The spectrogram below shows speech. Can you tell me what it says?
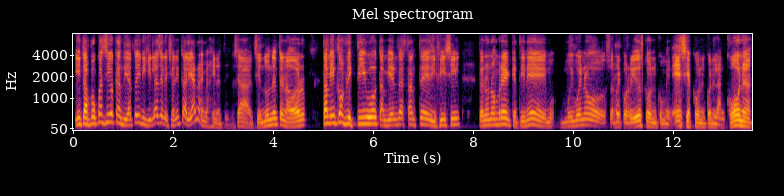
Y tampoco ha sido candidato a dirigir la selección italiana, imagínate. O sea, siendo un entrenador también conflictivo, también bastante difícil, pero un hombre que tiene muy buenos recorridos con, con Venecia, con, con el Ancona.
